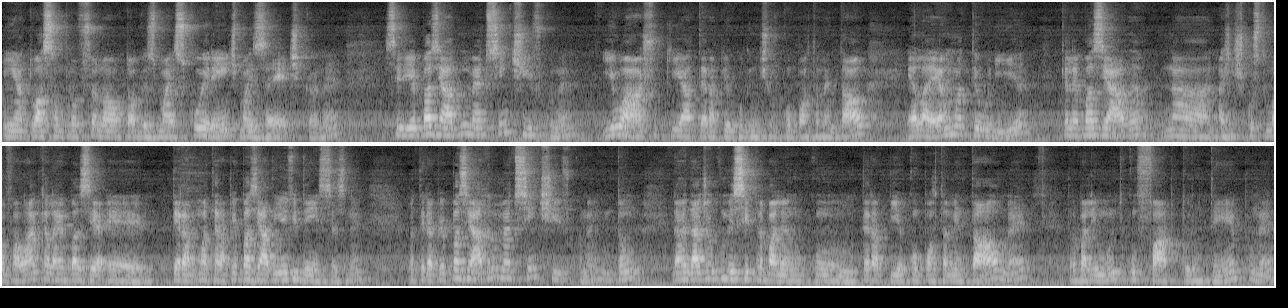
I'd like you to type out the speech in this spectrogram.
em atuação profissional talvez mais coerente, mais ética, né, seria baseado no método científico. Né? E eu acho que a terapia cognitivo-comportamental ela é uma teoria que ela é baseada na... A gente costuma falar que ela é, basea, é uma terapia baseada em evidências, né? uma terapia baseada no método científico, né? Então, na verdade, eu comecei trabalhando com terapia comportamental, né? Trabalhei muito com FAP por um tempo, né?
